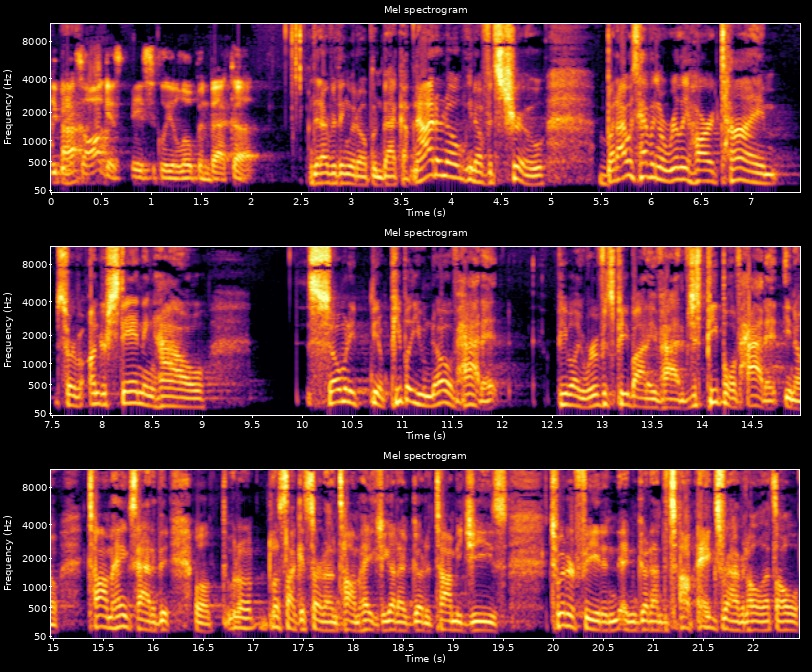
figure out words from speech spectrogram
it's uh, August, basically, it'll open back up. That everything would open back up. Now, I don't know, you know, if it's true, but I was having a really hard time sort of understanding how so many, you know, people you know have had it. People like Rufus Peabody have had it. Just people have had it. You know, Tom Hanks had it. Well, let's not get started on Tom Hanks. You got to go to Tommy G's Twitter feed and, and go down to Tom Hanks rabbit hole. That's a whole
